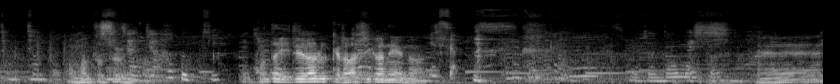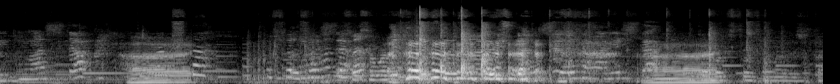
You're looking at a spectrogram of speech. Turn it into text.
ちょんちょんと。またすぐ歯茎。本当は入れられるけど味がねえな。よいしょ。ちゃんどう思ったええできました。はい。ごちそうさごちそうさまでした。ごちそうさまでした。ごちそうさまでした。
